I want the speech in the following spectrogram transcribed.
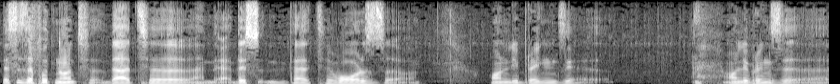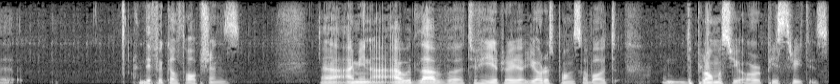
This is a footnote that uh, this that wars uh, only brings uh, only brings uh, difficult options. Uh, I mean, I, would love to hear your response about diplomacy or peace treaties.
